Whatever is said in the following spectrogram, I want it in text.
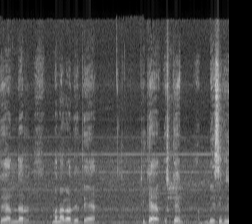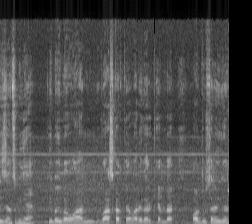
से अंदर मना कर देते हैं। ठीक है, उसके बेसिक रीजंस भी हैं कि भाई भगवान वास करते हैं हमारे घर के अंदर। और दूसरा रीज़न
